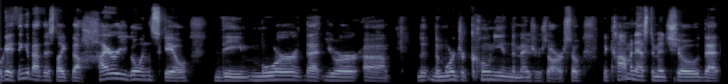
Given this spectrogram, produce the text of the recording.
okay think about this like the higher you go in the scale the more that you're uh, the, the more draconian the measures are. So the common estimates show that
